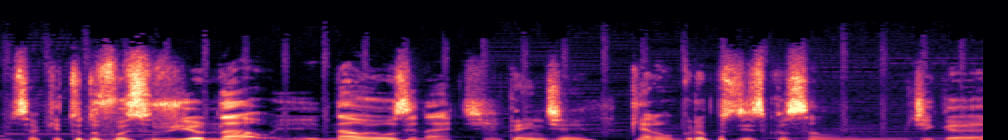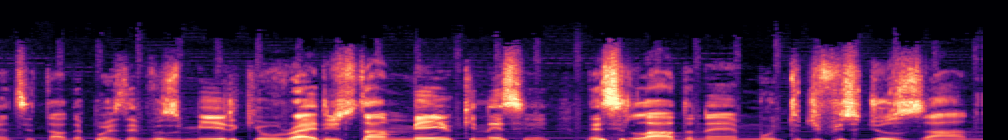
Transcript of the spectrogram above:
não sei o que, tudo foi, surgiu na na Usenet, Entendi. que eram grupos de discussão gigantes e tal. Depois teve os Mirk, o Reddit tá meio que nesse nesse lado, né? É muito difícil de usar, né?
